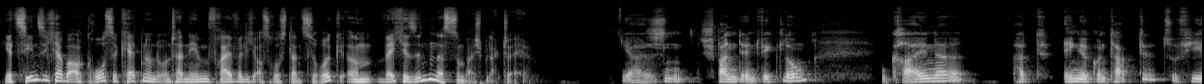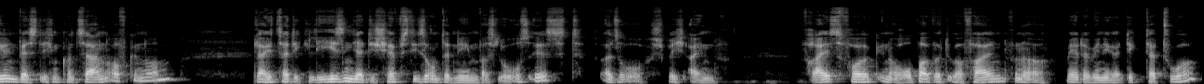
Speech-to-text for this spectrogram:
Jetzt ziehen sich aber auch große Ketten und Unternehmen freiwillig aus Russland zurück. Ähm, welche sind denn das zum Beispiel aktuell? Ja, es ist eine spannende Entwicklung. Ukraine hat enge Kontakte zu vielen westlichen Konzernen aufgenommen. Gleichzeitig lesen ja die Chefs dieser Unternehmen, was los ist. Also sprich ein freies Volk in Europa wird überfallen von einer mehr oder weniger Diktatur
